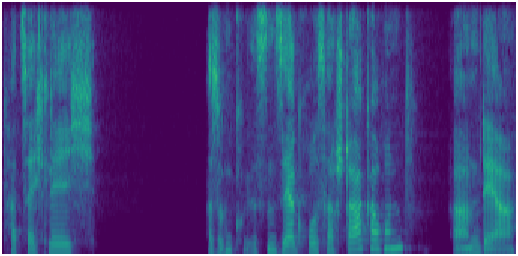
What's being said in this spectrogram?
tatsächlich also ist ein sehr großer, starker Hund. Ähm, der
